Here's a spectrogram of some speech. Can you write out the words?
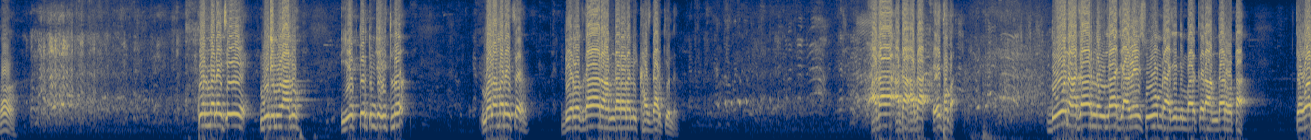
हो कोण म्हणायचे मोदीमुळे आलो. एक तर तुमच्या इथलं मला म्हणायचं बेरोजगार आमदाराला मी खासदार केलं. आता आता आता हे थांबा. दोन हजार नऊ ला ज्यावेळेस ओमराजे निंबाळकर आमदार होता तेव्हा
